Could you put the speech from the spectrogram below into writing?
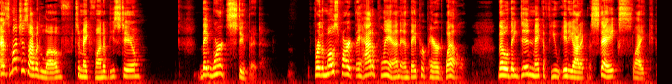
As much as I would love to make fun of these two, they weren't stupid. For the most part, they had a plan and they prepared well. Though they did make a few idiotic mistakes, like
